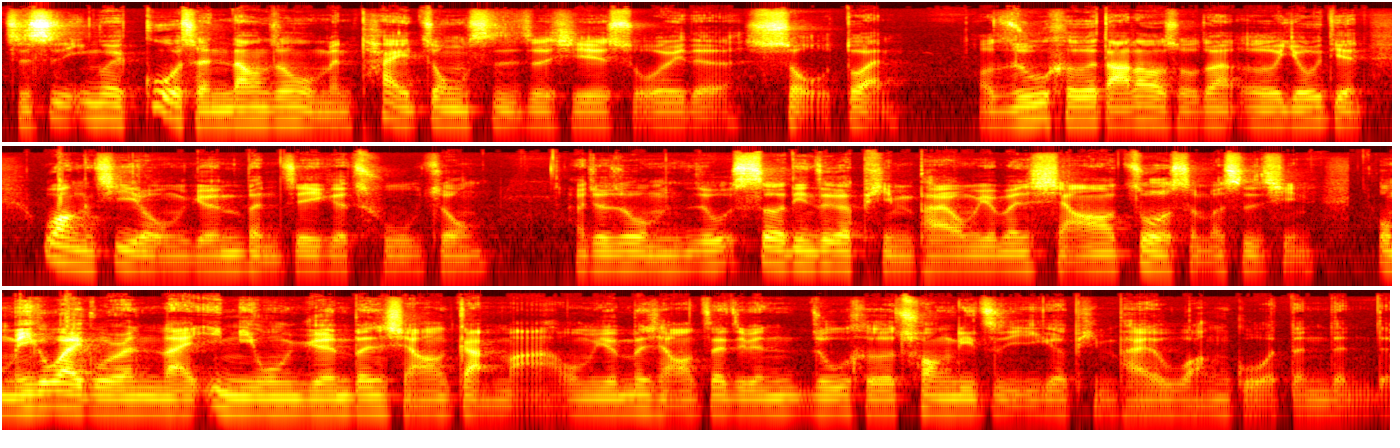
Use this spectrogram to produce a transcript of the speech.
只是因为过程当中我们太重视这些所谓的手段。哦，如何达到的手段，而有点忘记了我们原本这个初衷啊，就是我们如设定这个品牌，我们原本想要做什么事情？我们一个外国人来印尼，我们原本想要干嘛？我们原本想要在这边如何创立自己一个品牌的王国等等的。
